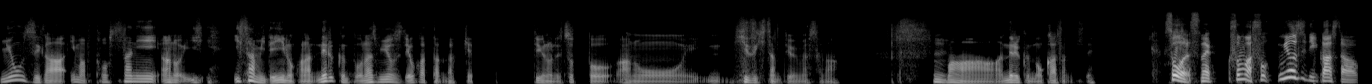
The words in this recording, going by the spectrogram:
名字が今、とっさに、あの、い、イサミでいいのかな？ねるくんと同じ名字でよかったんだっけ？っていうので、ちょっと、あのー日月ちゃんと読みましたが、うんまあ、ねるくんのお母さんですね。そうですね。そまあ、そ名字に関しては、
